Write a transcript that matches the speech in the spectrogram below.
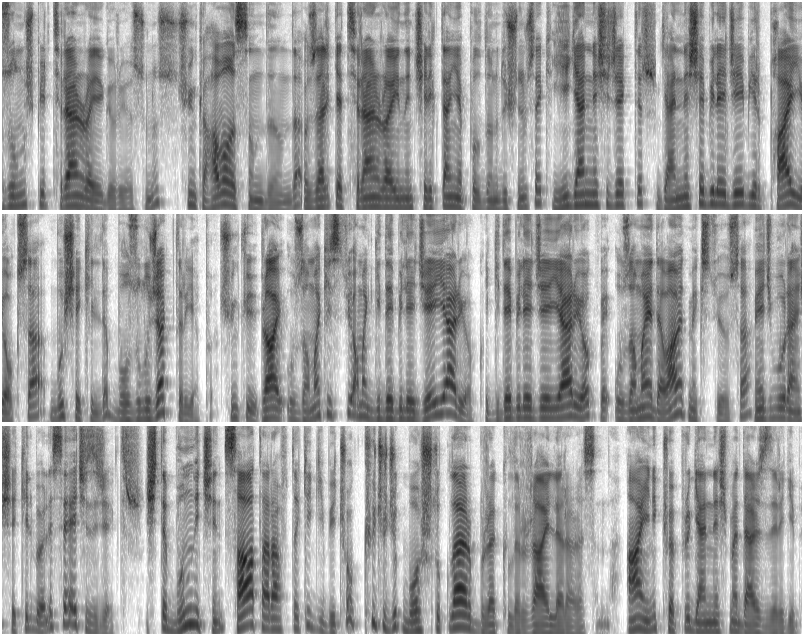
bozulmuş bir tren rayı görüyorsunuz. Çünkü hava ısındığında özellikle tren rayının çelikten yapıldığını düşünürsek iyi genleşecektir. Genleşebileceği bir pay yoksa bu şekilde bozulacaktır yapı. Çünkü ray uzamak istiyor ama gidebileceği yer yok. E, gidebileceği yer yok ve uzamaya devam etmek istiyorsa mecburen şekil böyle S çizecektir. İşte bunun için sağ taraftaki gibi çok küçücük boşluklar bırakılır raylar arasında. Aynı köprü genleşme derzleri gibi.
